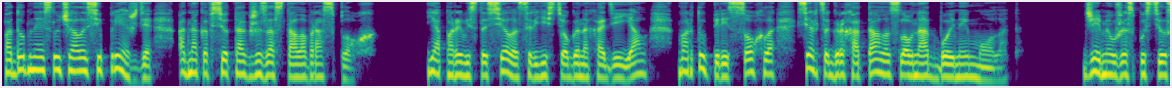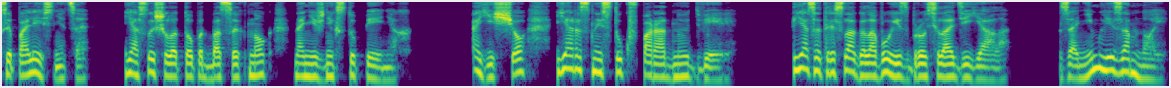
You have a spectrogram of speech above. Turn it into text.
Подобное случалось и прежде, однако все так же застало врасплох. Я порывисто села среди стёганых одеял, во рту пересохло, сердце грохотало, словно отбойный молот. Джейми уже спустился по лестнице. Я слышала топот босых ног на нижних ступенях. А еще яростный стук в парадную дверь. Я затрясла головой и сбросила одеяло. За ним или за мной?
